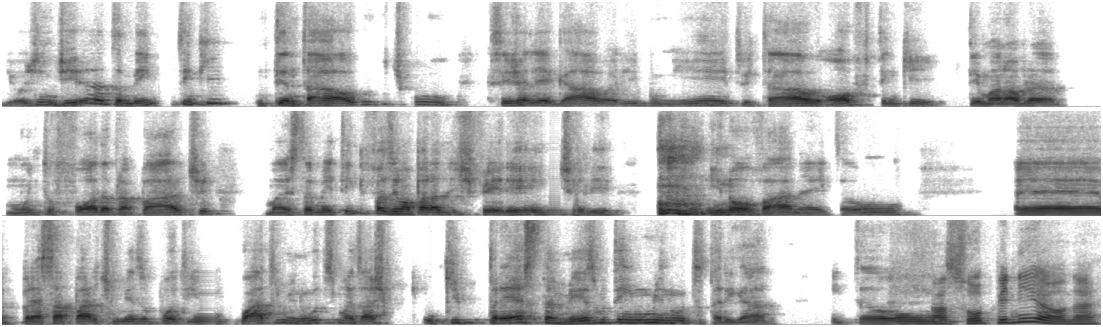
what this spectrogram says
E hoje em dia também tem que tentar algo tipo, que seja legal ali, bonito e tal. Óbvio que tem que ter manobra muito foda para parte, mas também tem que fazer uma parada diferente ali, inovar, né? Então, é, para essa parte mesmo, pô, tem quatro minutos, mas acho que o que presta mesmo tem um minuto, tá ligado? Então. Na sua opinião, né?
